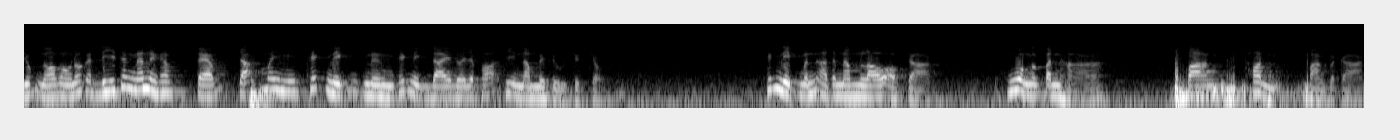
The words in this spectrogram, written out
ยุบหนอมองนกก็ดีทั้งนั้นนะครับ แต่จะไม่มีเทคนิคหนึ่งเทคนิคใดโดยเฉพาะที่นำไปสู่จุดจบ เทคนิคมันอาจจะนำเราออกจากห่วงของปัญหา บางท่อนบางประการ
